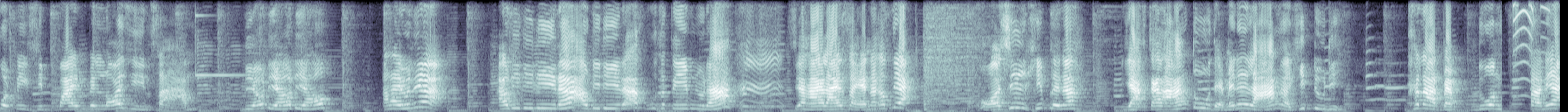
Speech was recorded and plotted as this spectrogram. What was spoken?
กดไปอีกสิบใบมันเป็นร้อยสี่สิบสามเดี๋ยวเดี๋ยวเดี๋ยวอะไรวะเนี่ย เอาดีๆนะ เอาดีๆนะกูสตรีมอยู่นะ เสียหายหลายแสนนะครับเนี่ย ขอชื่อคลิปเลยนะ อยากจะล้างตู้แต่ไม่ได้ล้างอะคิดดูดิ ขนาดแบบดวงอันเนี้ย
